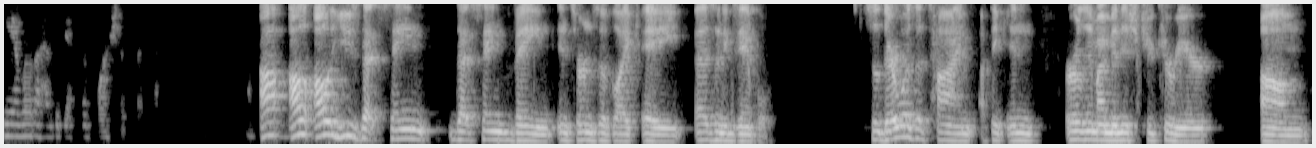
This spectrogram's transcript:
be able to have the gift of worship like I'll, I'll, I'll use that same that same vein in terms of like a as an example. So there was a time I think in early in my ministry career, um,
